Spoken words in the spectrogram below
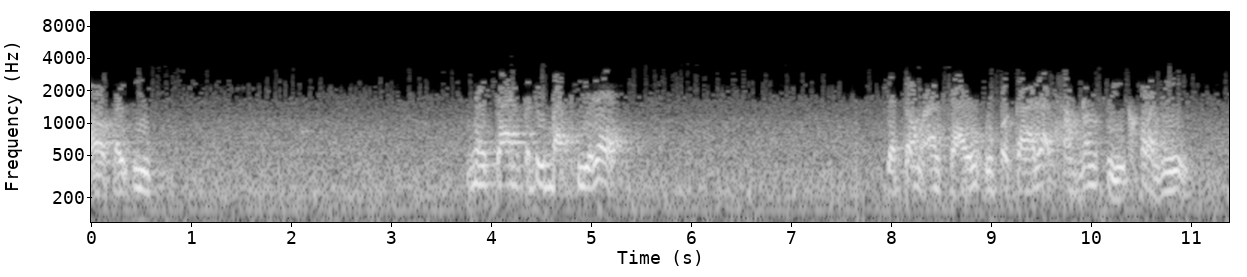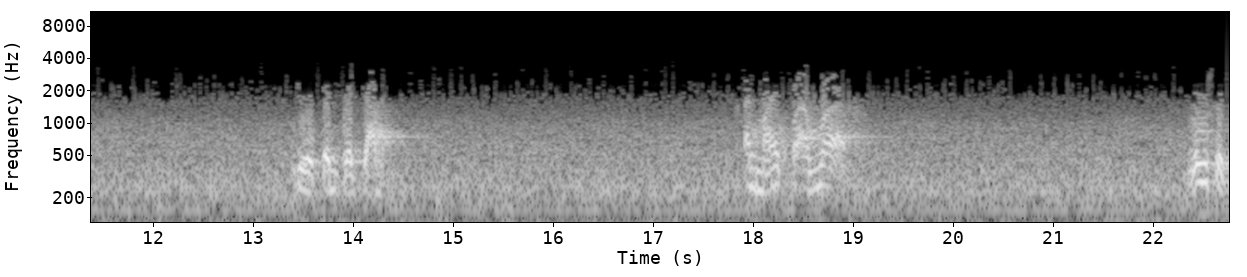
ต่อไปอีก ในการปฏิบัติทีแรก จะต้องอาศัยอุปการะธรรมทั้งสี่ข้อนี้ อยู่เป็นประจำอันหมายความว่า รู้สึก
